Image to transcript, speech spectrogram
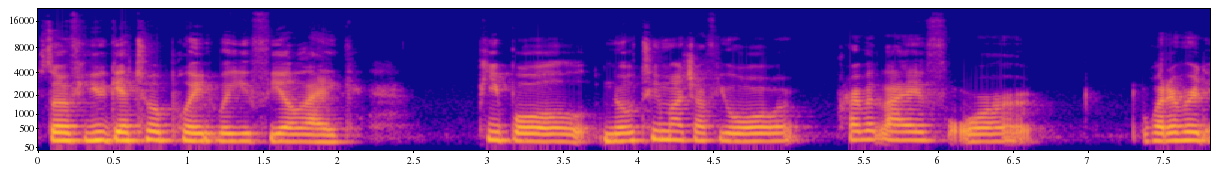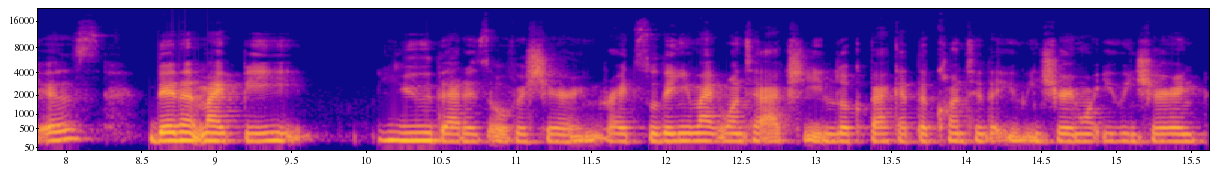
So if you get to a point where you feel like people know too much of your private life or whatever it is, then it might be you that is oversharing, right? So then you might want to actually look back at the content that you've been sharing, what you've been sharing.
